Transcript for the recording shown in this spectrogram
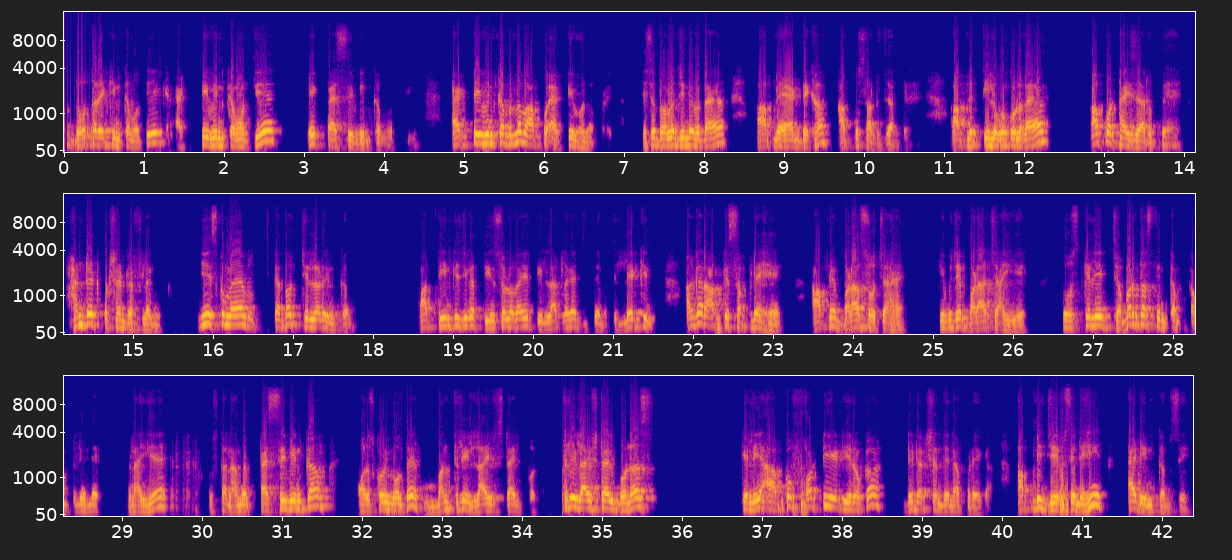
दो तरह की इनकम होती है, एक एक्टिव इनकम होती है, एक पैसिव इनकम होती है। एक्टिव इनकम मतलब आपको एक्टिव होना पड़ेगा। जैसे दौलत जी ने बताया, आपने एड देखा, आपको सात हज़ार रुपए है आपने तीन लोगों को लगाया, आपको अट्ठाईस हज़ार रुपए है हंड्रेड परसेंट रेफलेंग ये इसको मैं कहता हूँ चिल्लर इनकम आप तीन की जगह तीन सौ लगाइए, तीन लाख लगाए जितने बचे लेकिन अगर आपके सपने हैं, आपने बड़ा सोचा है कि मुझे बड़ा चाहिए तो उसके लिए एक ज़बरदस्त इनकम कंपनी ने बनाई है उसका नाम है पैसिव इनकम और उसको भी बोलते हैं monthly lifestyle bonus monthly lifestyle bonus के लिए आपको 48 यूरो का डिडक्शन देना पड़ेगा। अपनी जेब से नहीं एड इनकम से।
